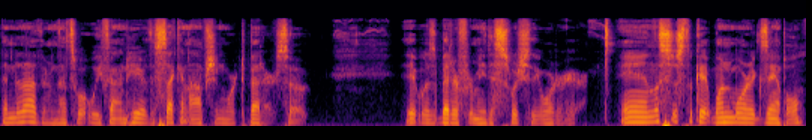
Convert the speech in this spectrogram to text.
than another. And that's what we found here. The second option worked better. So it was better for me to switch the order here. And let's just look at one more example.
